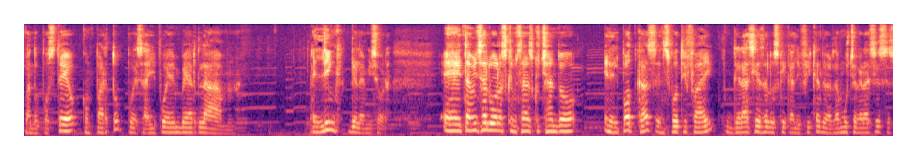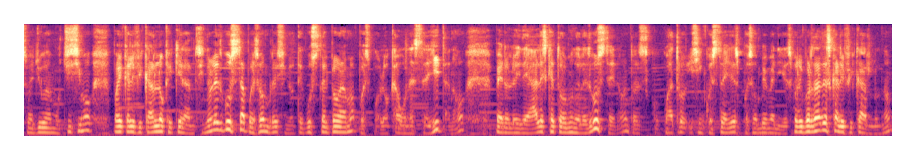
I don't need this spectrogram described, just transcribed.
cuando posteo, comparto, pues ahí pueden ver la, el link de la emisora. Eh, también saludo a los que me están escuchando en el podcast, en Spotify. Gracias a los que califican, de verdad muchas gracias, eso ayuda muchísimo. Pueden calificar lo que quieran. Si no les gusta, pues hombre, si no te gusta el programa, pues coloca una estrellita, ¿no? Pero lo ideal es que a todo el mundo les guste, ¿no? Entonces, cuatro y cinco estrellas, pues son bienvenidos. Pero lo importante es calificarlo, ¿no?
